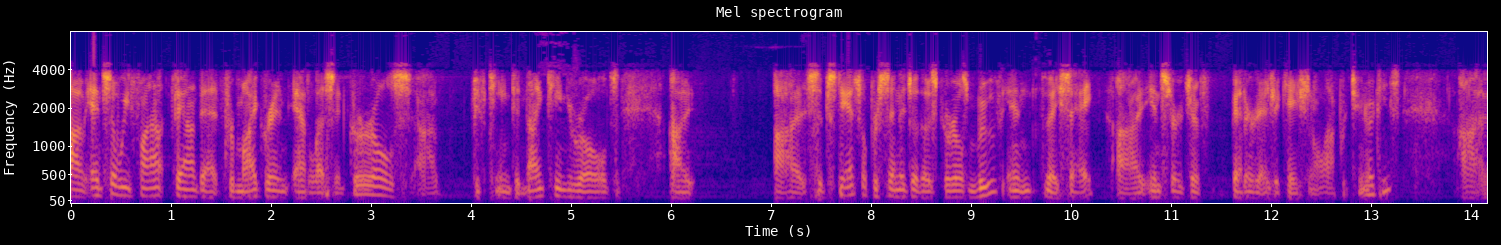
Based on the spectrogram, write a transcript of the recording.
Um, and so we found, found, that for migrant adolescent girls, uh, 15 to 19 year olds, uh, a substantial percentage of those girls move in, they say, uh, in search of better educational opportunities, uh,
